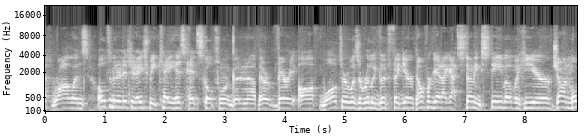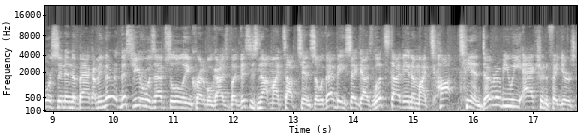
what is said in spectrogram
Seth Rollins, Ultimate Edition HBK, his head sculpts weren't good enough. They were very off. Walter was a really good figure. Don't forget I got Stunning Steve over here. John Morrison in the back. I mean, this year was absolutely incredible, guys, but this is not my top 10. So with that being said, guys, let's dive into my top 10 WWE action figures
